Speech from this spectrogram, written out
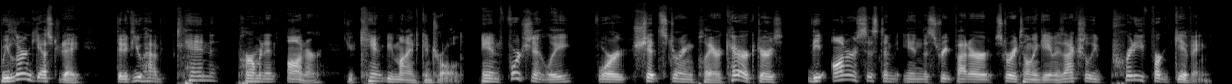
We learned yesterday that if you have 10 permanent honor, you can't be mind controlled. And fortunately, for shit stirring player characters, the honor system in the Street Fighter storytelling game is actually pretty forgiving.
